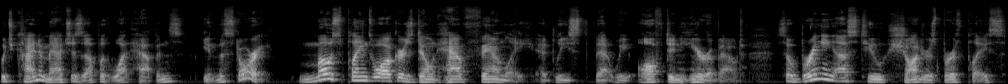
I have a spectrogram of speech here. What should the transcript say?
which kind of matches up with what happens in the story. Most planeswalkers don't have family, at least that we often hear about. So bringing us to Chandra's birthplace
